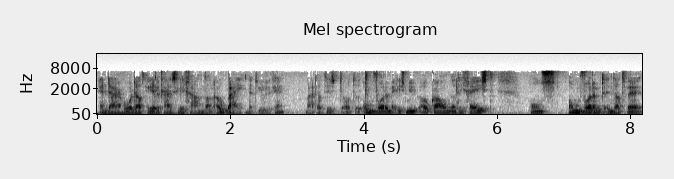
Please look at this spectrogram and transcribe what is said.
En daar hoort dat heerlijkheidslichaam dan ook bij natuurlijk. Hè? Maar dat is, het omvormen is nu ook al dat die geest ons omvormt en dat we,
